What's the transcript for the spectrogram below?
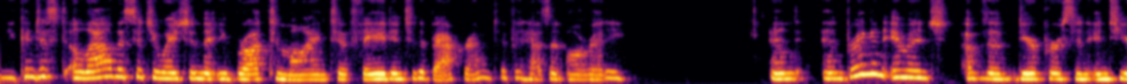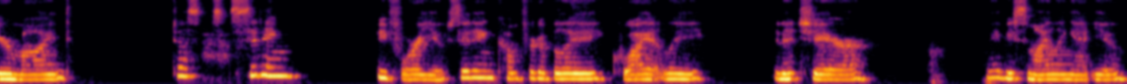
You can just allow the situation that you brought to mind to fade into the background if it hasn't already. And, and bring an image of the dear person into your mind, just sitting before you, sitting comfortably, quietly in a chair, maybe smiling at you.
